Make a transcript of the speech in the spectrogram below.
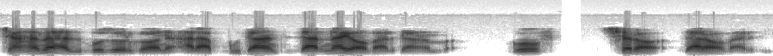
که همه از بزرگان عرب بودند در نیاوردم؟ گفت چرا در آوردی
